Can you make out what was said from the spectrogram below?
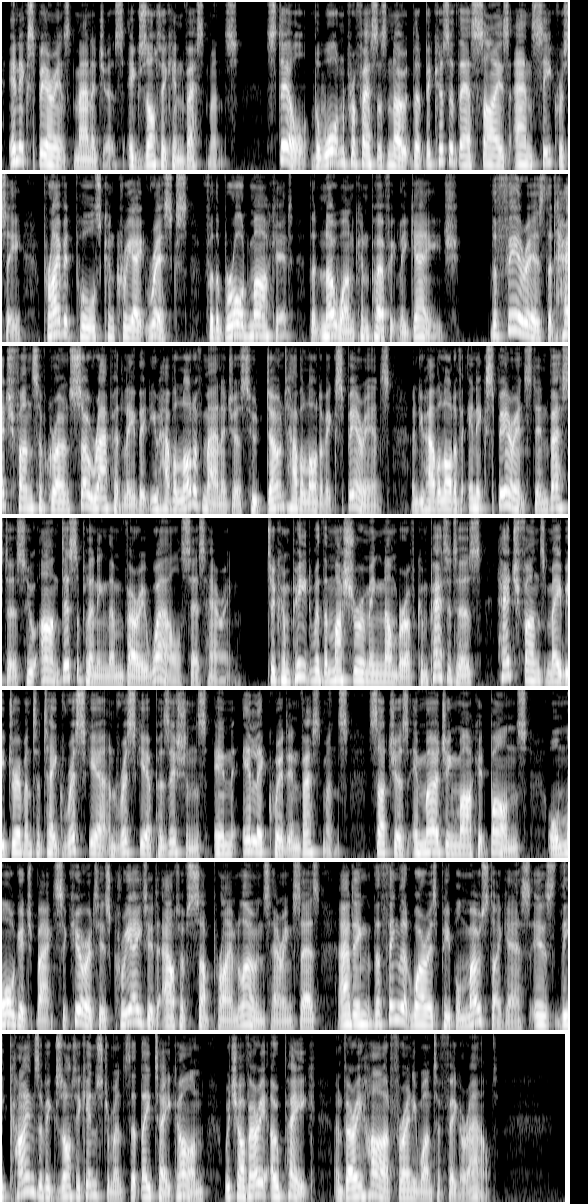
Inexperienced managers, exotic investments. Still, the Wharton professors note that because of their size and secrecy, private pools can create risks for the broad market that no one can perfectly gauge. The fear is that hedge funds have grown so rapidly that you have a lot of managers who don't have a lot of experience, and you have a lot of inexperienced investors who aren't disciplining them very well, says Herring. To compete with the mushrooming number of competitors, hedge funds may be driven to take riskier and riskier positions in illiquid investments, such as emerging market bonds or mortgage backed securities created out of subprime loans, Herring says, adding, The thing that worries people most, I guess, is the kinds of exotic instruments that they take on, which are very opaque and very hard for anyone to figure out.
